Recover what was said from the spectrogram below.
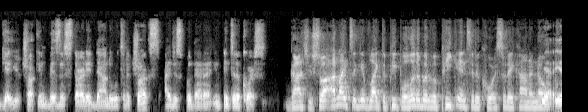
get your trucking business started down to, to the trucks. I just put that in, into the course. Got you. So I'd like to give like the people a little bit of a peek into the course so they kind of know yeah, yeah,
